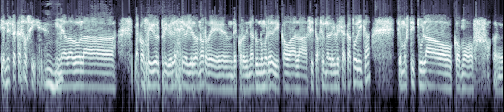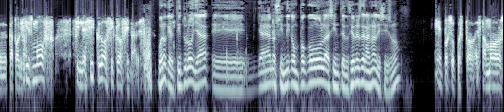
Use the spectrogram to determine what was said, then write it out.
En este caso sí, me ha dado la, me ha concedido el privilegio y el honor de, coordinar un número dedicado a la situación de la Iglesia Católica que hemos titulado como eh, Catolicismo, fin de ciclo, ciclo final. Bueno, que el título ya, eh, ya nos indica un poco las intenciones del análisis, ¿no? Eh, por supuesto, estamos,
